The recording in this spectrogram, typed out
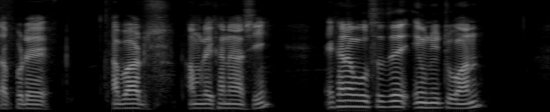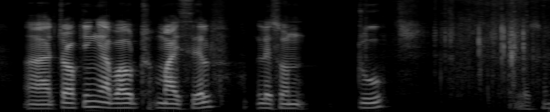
তারপরে আবার আমরা এখানে আসি। এখানে বলছে যে unit one talking about myself lesson two lesson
